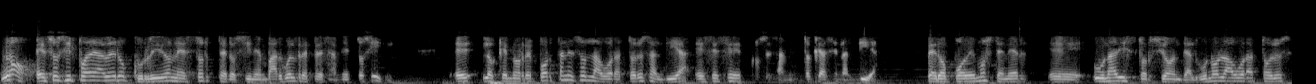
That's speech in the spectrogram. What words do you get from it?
No, eso sí puede haber ocurrido, Néstor, pero sin embargo el represamiento sigue. Eh, lo que nos reportan esos laboratorios al día es ese procesamiento que hacen al día, pero podemos tener eh, una distorsión de algunos laboratorios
